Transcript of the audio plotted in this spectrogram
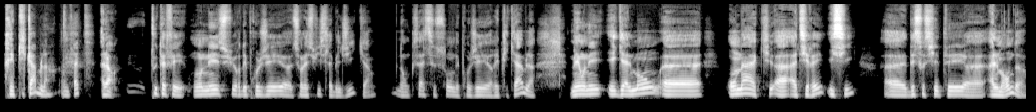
réplicable, en fait. Alors, tout à fait. On est sur des projets euh, sur la Suisse, la Belgique. Hein. Donc ça, ce sont des projets réplicables. Mais on est également... on a attiré ici des sociétés allemandes.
